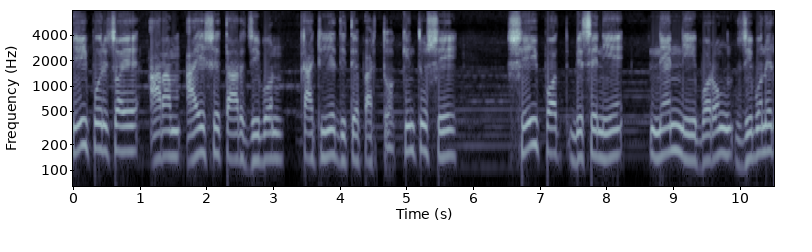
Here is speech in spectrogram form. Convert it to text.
এই পরিচয়ে আরাম আয়েসে তার জীবন কাটিয়ে দিতে পারত, কিন্তু সে সেই পথ বেছে নিয়ে, নেননি, বরং জীবনের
